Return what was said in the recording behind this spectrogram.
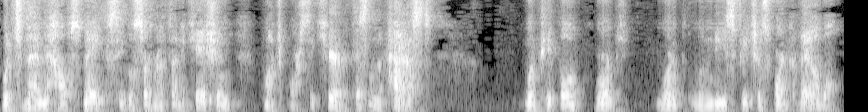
which then helps make SQL Server authentication much more secure. Because in the past, when people weren't weren't when these features weren't available,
